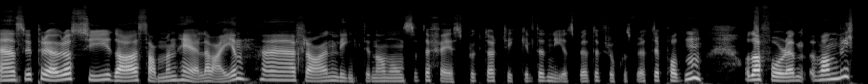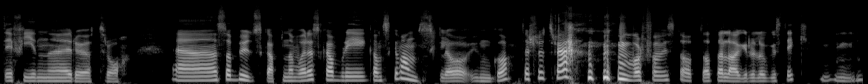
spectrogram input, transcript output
Så vi prøver å sy da sammen hele veien, fra en LinkedIn-annonse til Facebook til artikkel til nyhetsbrev til frokostbrev til podden. Og da får du en vanvittig fin rød tråd. Eh, så budskapene våre skal bli ganske vanskelig å unngå til slutt, tror jeg. I hvert fall hvis du er opptatt av lager og logistikk. Mm.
